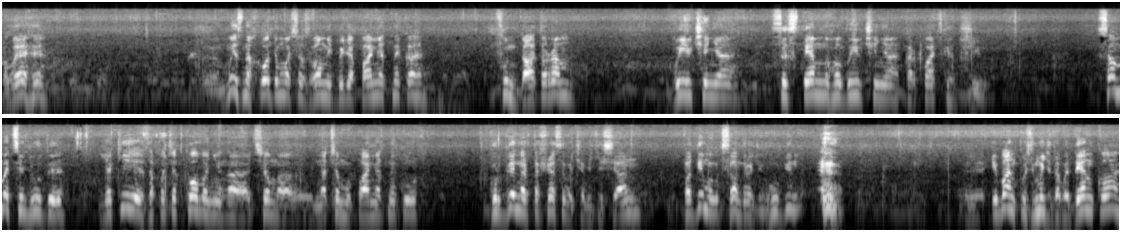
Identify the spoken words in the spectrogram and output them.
колеги, е, ми знаходимося з вами біля пам'ятника фундаторам вивчення, системного вивчення карпатських бджіл. Саме ці люди, які започатковані на цьому, на цьому пам'ятнику, Гурген Арташесович Аветісян, Вадим Олександрович Губін, Іван Кузьмич Давиденко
